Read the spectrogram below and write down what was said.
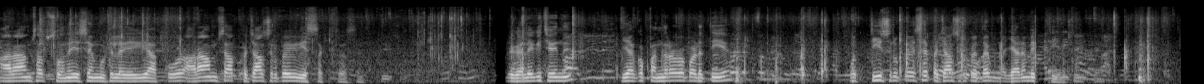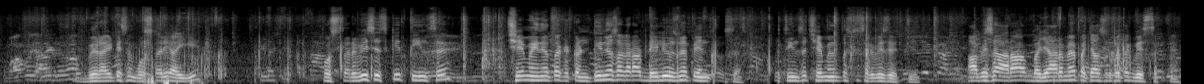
आराम से आप सोने जैसी अंगूठी लगेगी आपको और आराम से आप पचास रुपये भी बेच सकते हो उसे। गले की चेन है। ये आपको पंद्रह रुपये पड़ती है। और तीस रुपये से पचास रुपये तक बाज़ार में बिकती है। वेराइटी इसमें बहुत सारी आएगी। और सर्विस इसकी तीन से छः महीने तक कंटिन्यूस अगर आप डेली उसमें पहनते हो उसे तो तीन से छः महीने तक की सर्विस रहती है। आप इसे आराम बाज़ार में पचास रुपये तक बेच सकते हैं।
